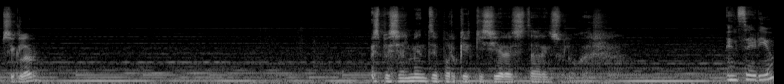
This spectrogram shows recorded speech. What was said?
Sí, claro. Especialmente porque quisiera estar en su lugar. ¿En serio?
